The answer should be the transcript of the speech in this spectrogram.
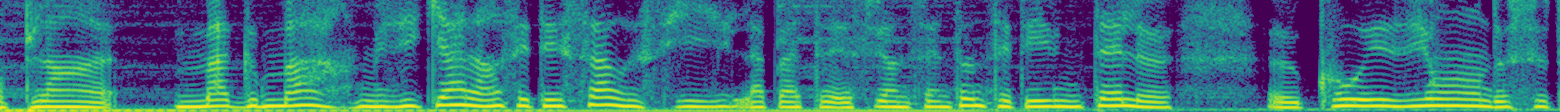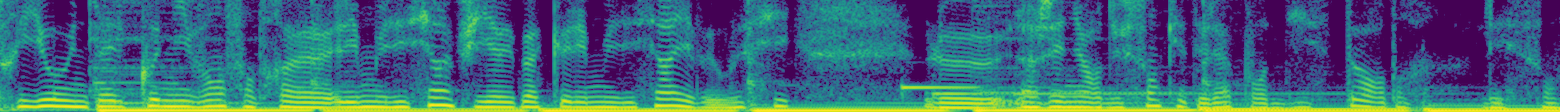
En plein magma musical, hein, c'était ça aussi la patte Sven Svensson, c'était une telle euh, cohésion de ce trio, une telle connivence entre les musiciens, et puis il n'y avait pas que les musiciens, il y avait aussi l'ingénieur du son qui était là pour distordre les sons.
